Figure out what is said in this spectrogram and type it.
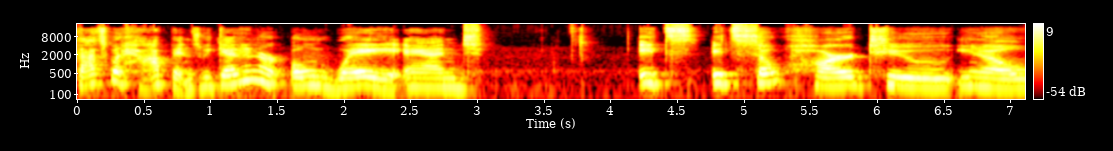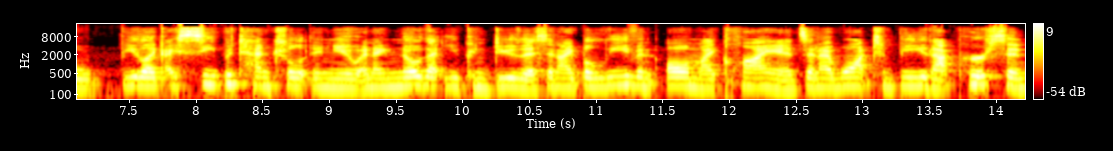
That's what happens. We get in our own way and it's it's so hard to you know be like i see potential in you and i know that you can do this and i believe in all my clients and i want to be that person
